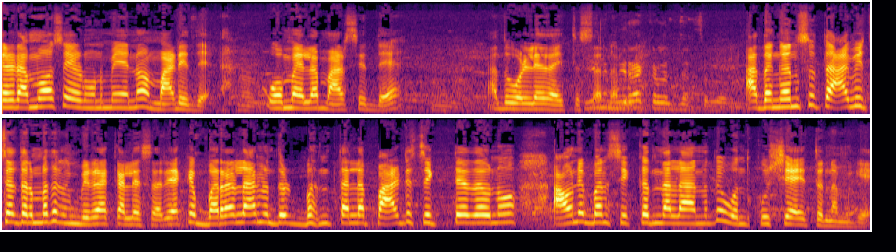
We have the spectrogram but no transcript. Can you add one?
ಎರಡು ಅಮಾವಾಸ್ಯೆ ಎರಡು ಹುಣ್ಮೆ ಏನೋ ಮಾಡಿದ್ದೆ ಹೋಮ ಎಲ್ಲ ಮಾಡಿಸಿದ್ದೆ. ಅದು ಒಳ್ಳೇದಾಯ್ತು ಸರ್ ಅದಂಗೆ ಅನಿಸುತ್ತೆ. ಆ ವಿಚಾರದಲ್ಲಿ ಮಾತ್ರ ನಂಗೆ ಮಿರಾಕಲ್ಲೇ ಸರ್. ಯಾಕೆ ಬರಲ್ಲ ಅನ್ನೋ ದುಡ್ಡು ಬಂತಲ್ಲ ಪಾರ್ಟಿ ಸಿಗ್ತದವನು ಅವನೇ ಬಂದು ಸಿಕ್ಕದ್ನಲ್ಲ ಅನ್ನೋದು ಒಂದು ಖುಷಿ ಆಯಿತು ನಮಗೆ.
